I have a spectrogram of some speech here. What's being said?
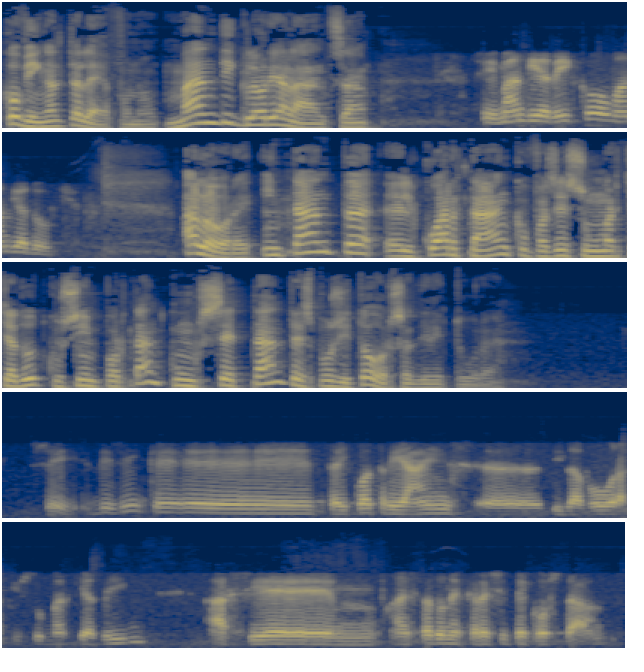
che viene al telefono. Mandi Gloria Lanza. Sì, mandi Enrico, mandi a Duccio. Allora, intanto eh, il quarto anno facesse un marchiadut così importante con 70 espositori addirittura. 4 anni eh, di lavoro qui sul mercato è, mm, è stata una crescita costante.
